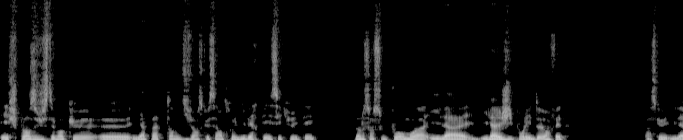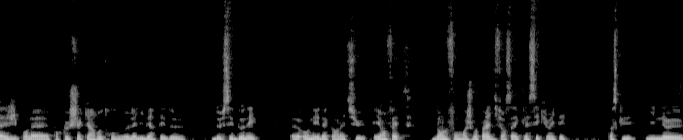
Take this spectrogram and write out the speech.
et je pense justement que euh, il n'y a pas tant de différence que ça entre liberté et sécurité, dans le sens où pour moi, il a, il a agi pour les deux en fait, parce qu'il a agi pour la, pour que chacun retrouve la liberté de, de ses données. Euh, on est d'accord là-dessus. Et en fait, dans le fond, moi, je vois pas la différence avec la sécurité, parce que il, euh,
